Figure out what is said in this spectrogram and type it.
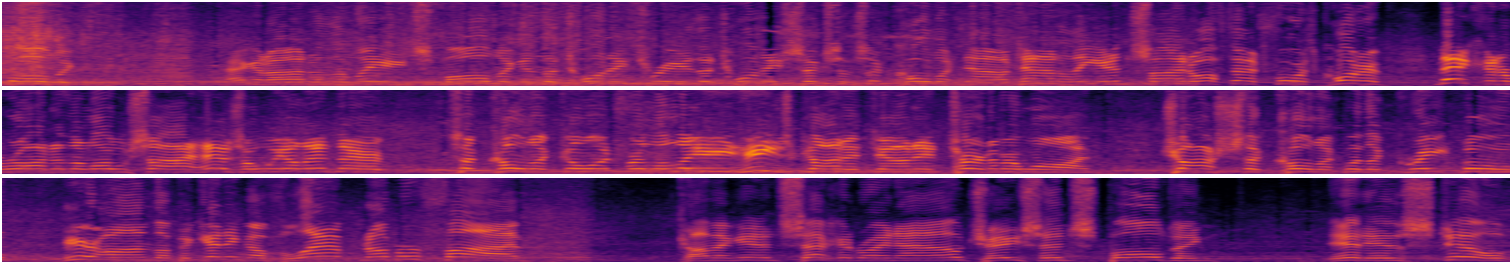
Spalding. Hanging on to the lead, Spalding in the 23, the 26 of Sokolik now down to the inside off that fourth corner, making a run on the low side, has a wheel in there. Sokolik going for the lead. He's got it down in turn number one. Josh Sokolik with a great move here on the beginning of lap number five. Coming in second right now, Jason Spalding. It is still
